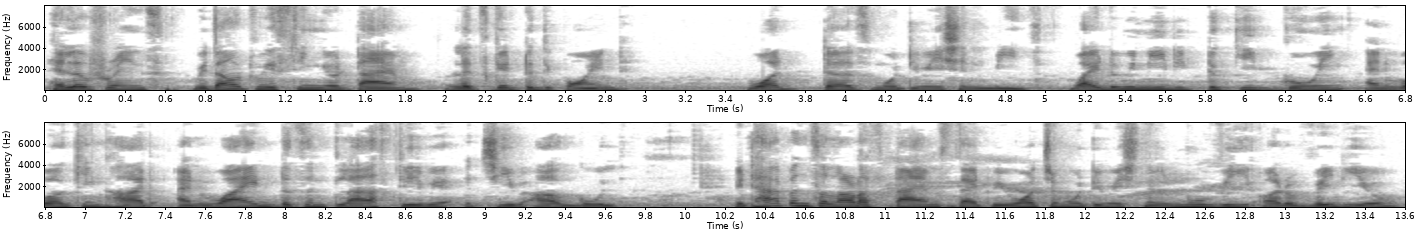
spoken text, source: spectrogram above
Hello friends, without wasting your time, let's get to the point. What does motivation means? Why do we need it to keep going and working hard and why it doesn't last till we achieve our goal? It happens a lot of times that we watch a motivational movie or a video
